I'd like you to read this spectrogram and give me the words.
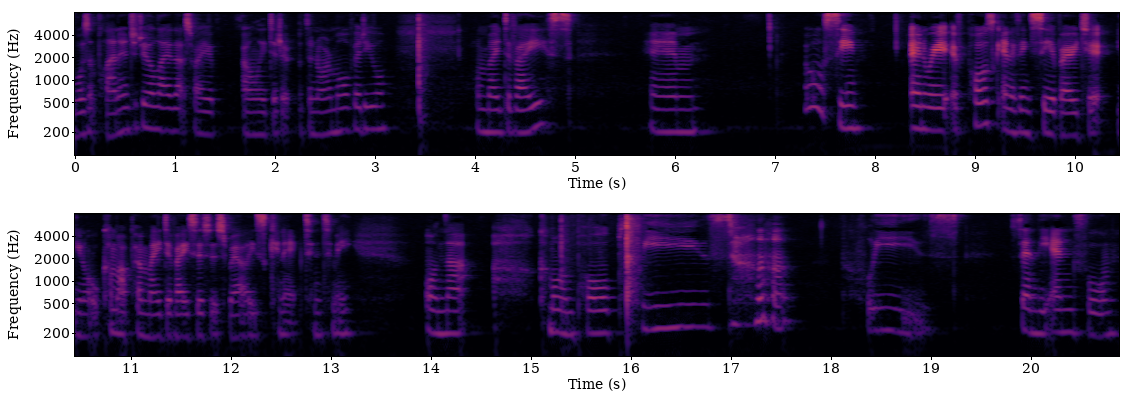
I wasn't planning to do a live. That's why I only did it with the normal video on my device. Um, we'll see. Anyway, if Paul's got anything to say about it, you know, it'll come up on my devices as well. He's connecting to me on that. Oh, come on, Paul, please. please send the info.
